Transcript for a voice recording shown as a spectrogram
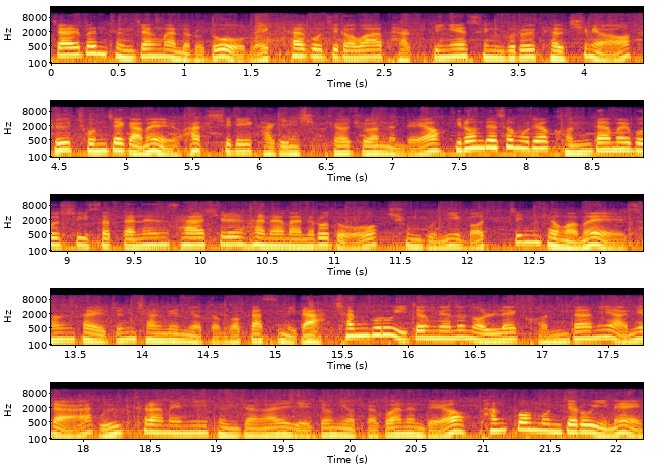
짧은 등장만으로도 메카고지라와 박빙의 승부를 펼치며 그 존재감을 확실히 각인시켜 주었는데요. 이런 데서 무려 건담을 볼 수 있었다는 사실 하나만으로도 충분히 멋진 경험을 선사해준 장면이었던 것 같습니다. 참고로 이 장면은 원래 건담이 아니라 울트라맨이 등장할 예정이었다고 하는데요. 판권 문제로 인해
